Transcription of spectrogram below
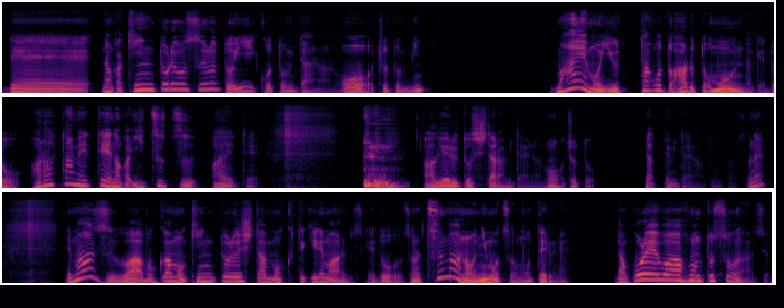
で、なんか筋トレをするといいことみたいなのを、ちょっと、前も言ったことあると思うんだけど、改めてなんか5つあえて あげるとしたらみたいなのをちょっとやってみたいなと思ったんですよね。で、まずは僕はもう筋トレした目的でもあるんですけど、その妻の荷物を持てるね。これは本当そうなんですよ。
